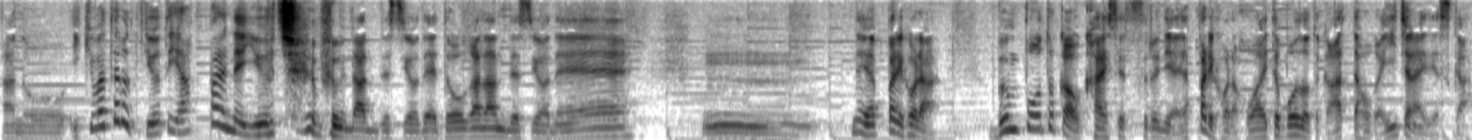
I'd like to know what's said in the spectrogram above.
あの行き渡るっていうとやっぱりね YouTube なんですよね。動画なんですよね。うん。でやっぱりほら文法とかを解説するにはやっぱりほらホワイトボードとかあった方がいいじゃないですか。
